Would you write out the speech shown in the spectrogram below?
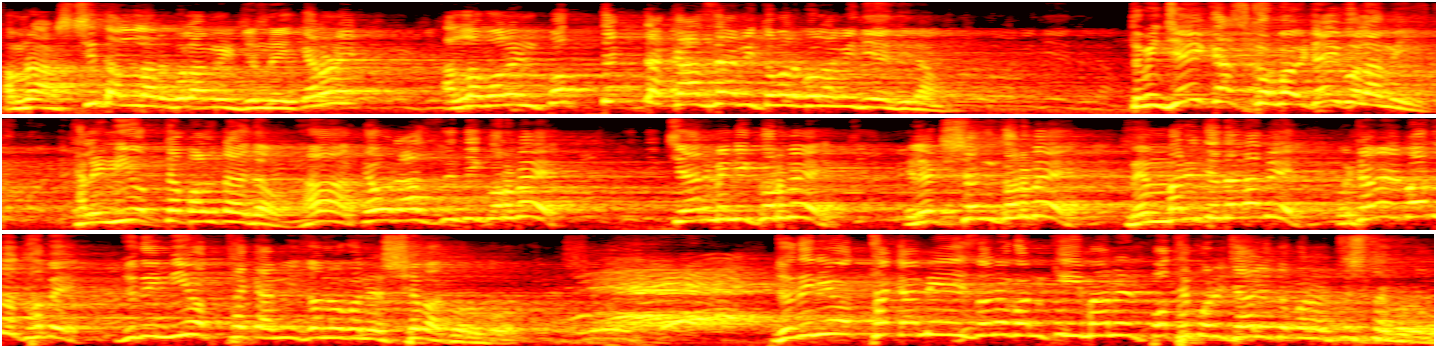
আমরা আসছি আল্লাহর গোলামির জন্য এই কারণে। আল্লাহ বলেন, প্রত্যেকটা কাজে আমি তোমার গোলামি দিয়ে দিলাম। তুমি যেই কাজ করবে, ওইটাই গোলামি। খালি নিয়োগটা পাল্টায় দাও। হ্যাঁ কেউ রাজনীতি করবে চেয়ারম্যানই করবে ইলেকশন করবে, মেম্বারিতে দাঁড়াবে ওটাও ইবাদত হবে। যদি নিয়োগ থাকে, আমি জনগণের সেবা করব। যদি নিয়োগ থাকে, আমি এই জনগণকে ইমানের পথে পরিচালিত করার চেষ্টা করব।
